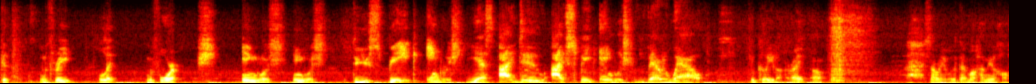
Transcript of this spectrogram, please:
good. Number three, lit. Number four, sh. English, English. Do you speak English? Yes, I do. I speak English very well. 就可以了，alright 啊。Sorry，我的感冒还没有好。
